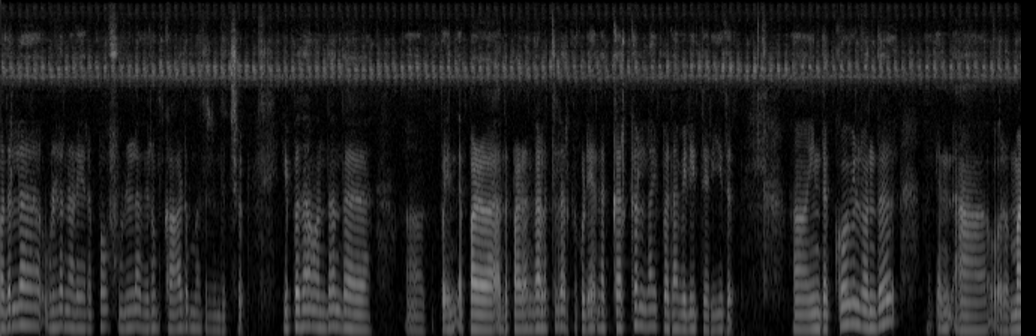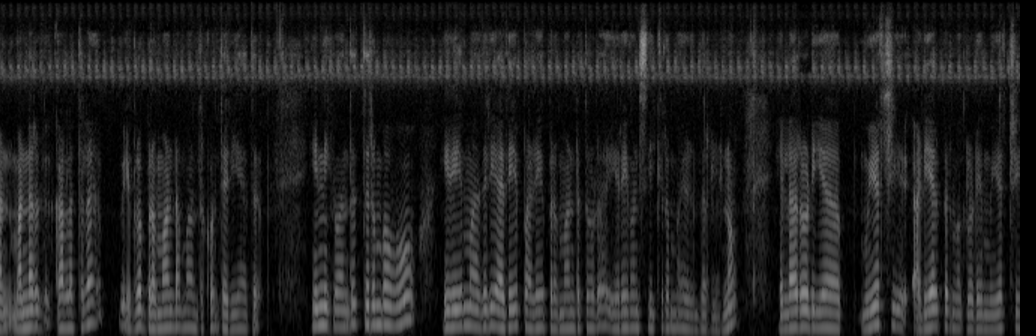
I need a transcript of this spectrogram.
முதல்ல உள்ளே நுழையிறப்போ ஃபுல்லாக வெறும் காடு மாதிரி இருந்துச்சு. இப்போ தான் வந்து அந்த இந்த ப அந்த பழங்காலத்தில் இருக்கக்கூடிய அந்த கற்கள்லாம் இப்போ தான் வெளியே தெரியுது. இந்த கோவில் வந்து ஒரு மண் மன்னர் காலத்தில் எவ்வளோ பிரம்மாண்டமாக இருந்திருக்கும் தெரியாது. இன்றைக்கி வந்து திரும்பவும் இதே மாதிரி அதே பழைய பிரம்மாண்டத்தோட இறைவன் சீக்கிரமாக எழுந்துடணும் எல்லாருடைய முயற்சி அடியார் பெருமக்களுடைய முயற்சி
